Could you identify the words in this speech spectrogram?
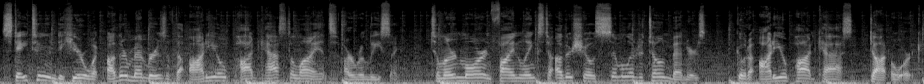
stay tuned to hear what other members of the Audio Podcast Alliance are releasing. To learn more and find links to other shows similar to Tonebenders, go to audiopodcast.org.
